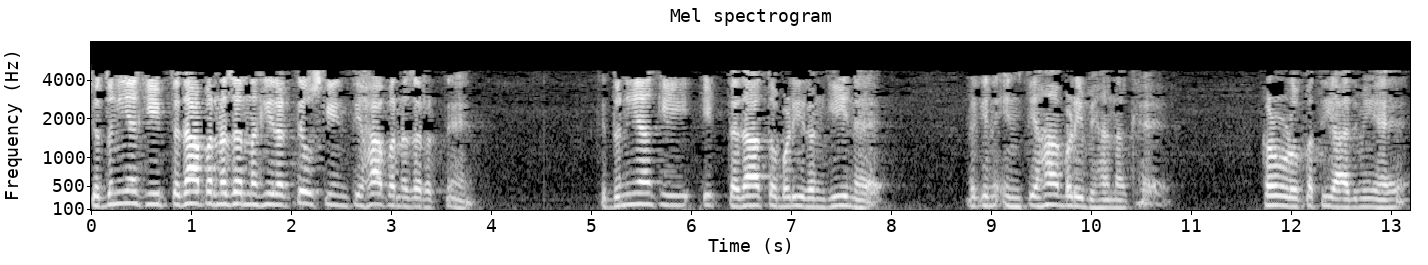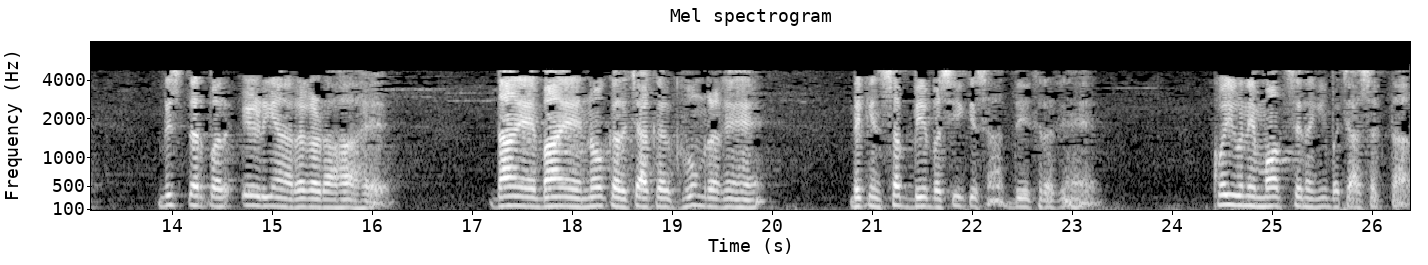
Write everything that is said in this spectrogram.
جو دنیا کی ابتدا پر نظر نہیں رکھتے، اس کی انتہا پر نظر رکھتے ہیں۔ کہ دنیا کی ابتدا تو بڑی رنگین ہے، لیکن انتہا بڑی بھیانک ہے۔ کروڑوں پتی آدمی ہے، بستر پر ایڑیاں رگڑ رہا ہے۔ دائیں بائیں نوکر چا کر گھوم رہے ہیں، لیکن سب بے بسی کے ساتھ دیکھ رہے ہیں۔ کوئی انہیں موت سے نہیں بچا سکتا۔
